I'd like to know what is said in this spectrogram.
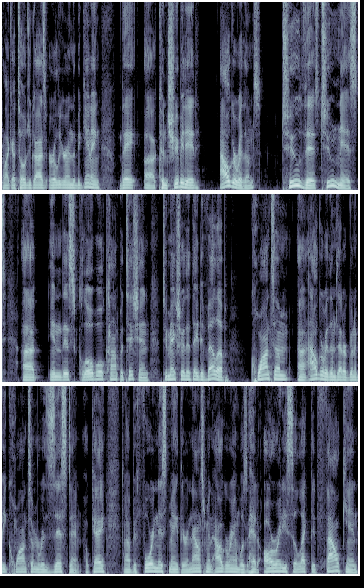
like I told you guys earlier in the beginning, they uh, contributed algorithms to this, to NIST, uh, in this global competition to make sure that they develop quantum uh, algorithms that are going to be quantum resistant. Okay, uh, before NIST made their announcement, Algorand was had already selected Falcon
